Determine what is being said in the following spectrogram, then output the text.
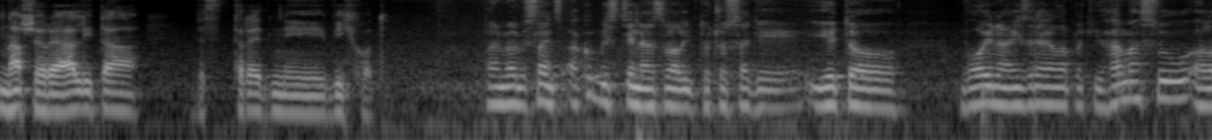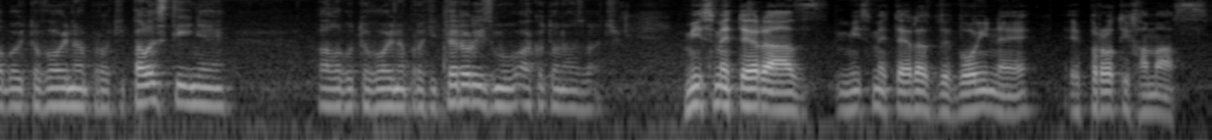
naša realita ve stredný východ. Pán velvyslanec, ako by ste nazvali to, čo sa deje? Je to vojna Izraela proti Hamasu, alebo je to vojna proti Palestíne, alebo to vojna proti terorizmu? Ako to nazvať? My sme teraz, my sme teraz ve vojne eh, proti Hamas.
